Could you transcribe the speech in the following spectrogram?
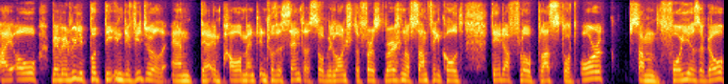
IO, where we really put the individual and their empowerment into the center. So we launched the first version of something called dataflowplus.org some four years ago,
